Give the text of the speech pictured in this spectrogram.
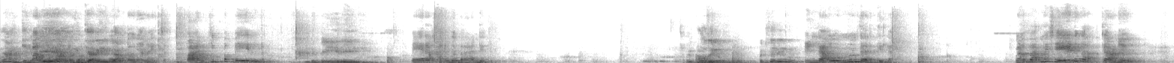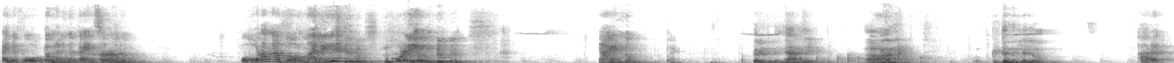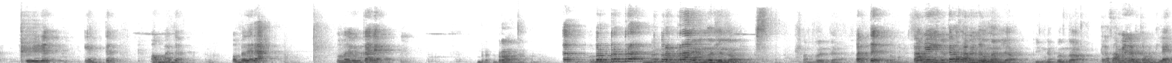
ഞാൻ എനിക്കറിയില്ല ഫോട്ടോ ഞാൻ അയച്ച അപ്പൊ എനിക്കിപ്പൊ പേരില്ല എന്റെ പേര്? പേരല്ല ബ്രാൻഡ്. ഇല്ല ഒന്നും തരത്തില്ല. നിങ്ങൾ പറഞ്ഞ ഷെയ്ഡ് കറക്റ്റ് ആണ്. അതിന്റെ ഫോട്ടോ ഞാൻ നിങ്ങൾക്ക് അയച്ചു തന്നു. ഫോൺ അങ്ങനെ തുറന്നാൽ പൊളിയും. ഞാൻ എണ്ണും. ഞാൻ ആ കിട്ടുന്നില്ലല്ലോ. ആറ് ഏഴ് എട്ട് ഒമ്പത് ഒമ്പതര ഒമ്പത് മുക്കാൽ. പത്ത്. സമയം ഇത്ര സമയം പിന്നെ ഇത്ര സമയം എടുക്കാൻ പറ്റില്ലേ?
